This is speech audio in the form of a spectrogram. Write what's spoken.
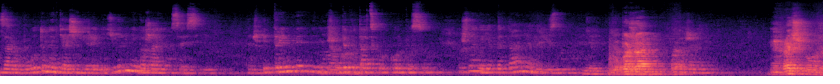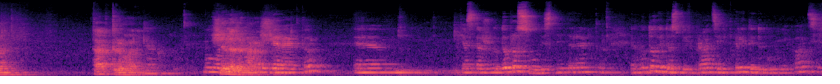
за роботу. Ми вдячні Ірині Юрівні. Бажаю на сесії теж підтримки від нашого депутатського корпусу. Можливо, є питання в різному. Побажання. Побажання. Найкраще побажання. Так. Ще Молодий директор, ем, я скажу, добросовісний директор, готовий до співпраці, відкритий до комунікації.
